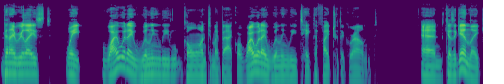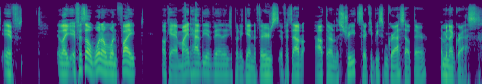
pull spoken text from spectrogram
Then I realized, wait, why would I willingly go onto my back or why would I willingly take the fight to the ground? And because again, like if like if it's a one-on-one fight, okay, I might have the advantage, but again, if there's if it's out out there on the streets, there could be some grass out there. I mean, not grass,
